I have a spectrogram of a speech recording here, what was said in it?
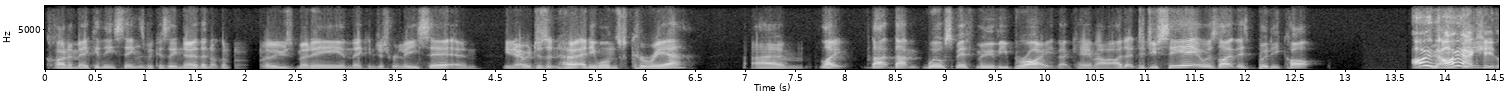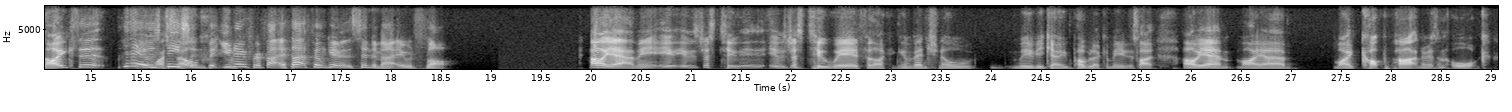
kind of making these things because they know they're not going to lose money and they can just release it and you know it doesn't hurt anyone's career um like that that will smith movie bright that came out I, did you see it it was like this buddy cop I I actually liked it. Yeah, it was myself. decent, but you know for a fact if that film came at the cinema, it would flop. Oh yeah, I mean it, it was just too it was just too weird for like a conventional movie going public. I mean it's like oh yeah, my uh my cop partner is an orc.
